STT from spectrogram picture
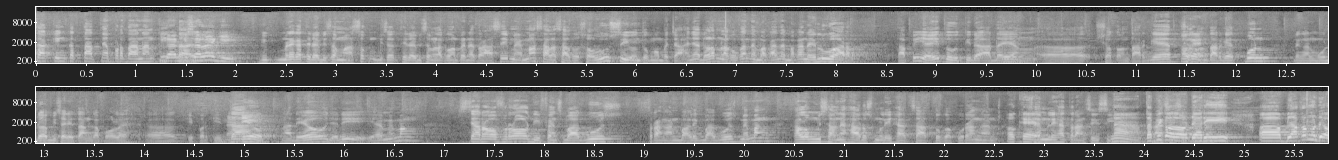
saking ketatnya pertahanan kita. Nggak bisa lagi. di- mereka tidak bisa masuk, bisa tidak bisa melakukan penetrasi. Memang salah satu solusi untuk memecahnya adalah melakukan tembakan-tembakan dari luar. Tapi ya itu tidak ada yang eh, shot on target, shot Oke. on target pun dengan mudah bisa ditangkap oleh eh, kiper kita, Nadeo. Nadeo. Jadi ya memang secara overall defense bagus, serangan balik bagus. Memang kalau misalnya harus melihat satu kekurangan, Oke. saya melihat transisi. Nah, tapi Transisi kalau dari uh, belakang udah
